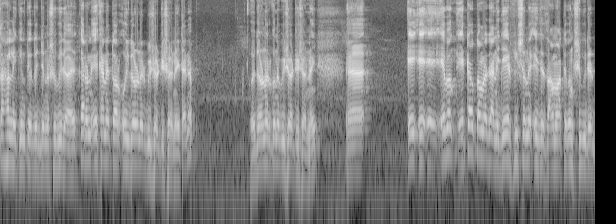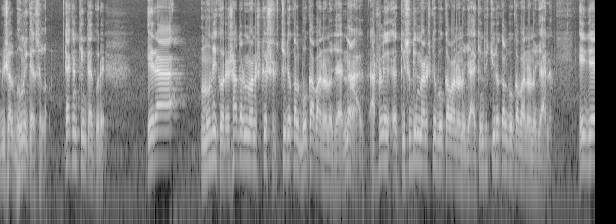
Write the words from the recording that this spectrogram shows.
তাহলে কিন্তু এদের জন্য সুবিধা হয়। কারণ এখানে তো আর ওই ধরনের বিষয় টিষয় নেই, তাই না? ওই ধরনের কোনো বিষয় টিষয় নেই। এই এবং এটাও তো আমরা জানি যে এর পিছনে এই যে জামাত এবং শিবিরের বিশাল ভূমিকা ছিল। দেখেন চিন্তা করে, এরা মনে করে সাধারণ মানুষকে চিরকাল বোকা বানানো যায়। না, আসলে কিছুদিন মানুষকে বোকা বানানো যায়, কিন্তু চিরকাল বোকা বানানো যায় না। এই যে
